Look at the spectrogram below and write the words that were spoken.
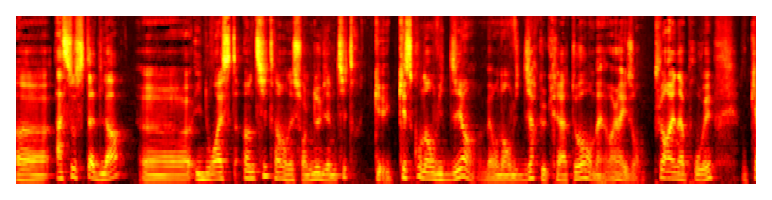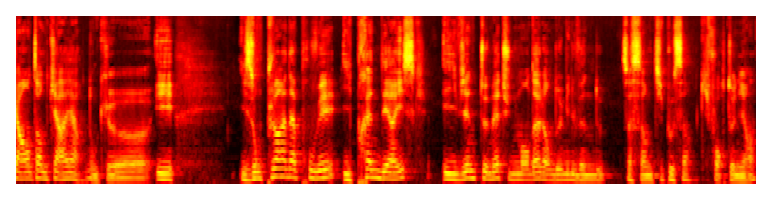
euh, à ce stade-là, il nous reste un titre, hein, on est sur le neuvième titre. Qu'est-ce qu'on a envie de dire? Ben, On a envie de dire que Creator, ben voilà, ils ont plus rien à prouver. 40 ans de carrière, donc et ils ont plus rien à prouver, ils prennent des risques. et ils viennent te mettre une mandale en 2022. Ça, c'est un petit peu ça qu'il faut retenir. Hein.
